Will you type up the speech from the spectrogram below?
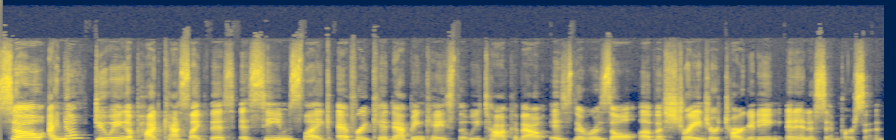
So I know doing a podcast like this, it seems like every kidnapping case that we talk about is the result of a stranger targeting an innocent person.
